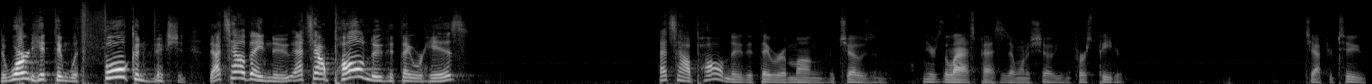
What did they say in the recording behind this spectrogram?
The word hit them with full conviction. That's how they knew. That's how Paul knew that they were his. That's how Paul knew that they were among the chosen. And here's the last passage I want to show you in 1 Peter chapter 2.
